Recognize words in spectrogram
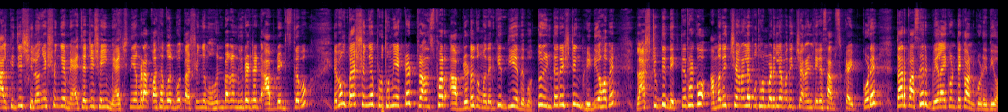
কালকে যে শিলংয়ের সঙ্গে ম্যাচ আছে, সেই ম্যাচ নিয়ে আমরা কথা বলব। তার সঙ্গে মোহনবাগান রিলেটেড আপডেটস দেবো এবং তার সঙ্গে প্রথমে একটা ট্রান্সফার আপডেটও তোমাদেরকে দিয়ে দেবো। তো ইন্টারেস্টিং ভিডিও হবে। লাস্ট অব্দি দেখতে থাকো। আমাদের চ্যানেলে প্রথমবার এলে আমাদের চ্যানেলটিকে সাবস্ক্রাইব করে, তার পাশের বেল আইকনটাকে অন করে দিও।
